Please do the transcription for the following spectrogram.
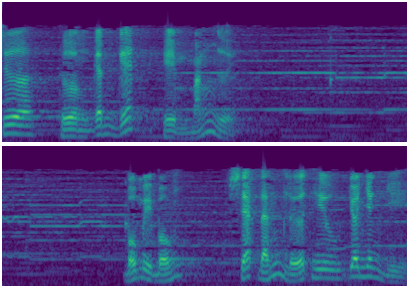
Xưa thường ganh ghét hiềm mắng người. 44. Xét đánh lửa thiêu do nhân gì?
